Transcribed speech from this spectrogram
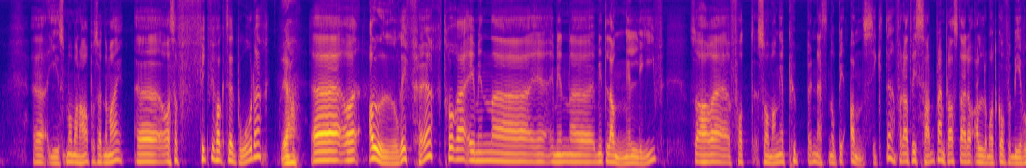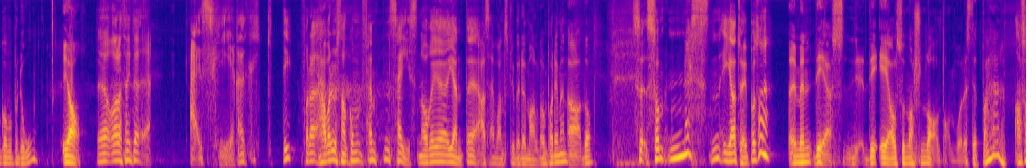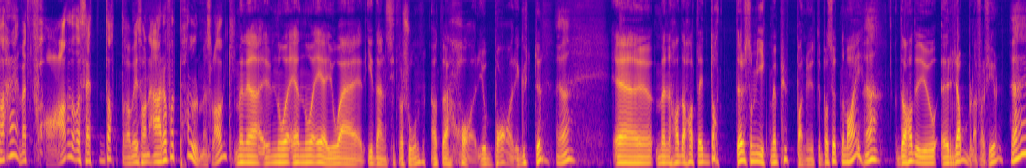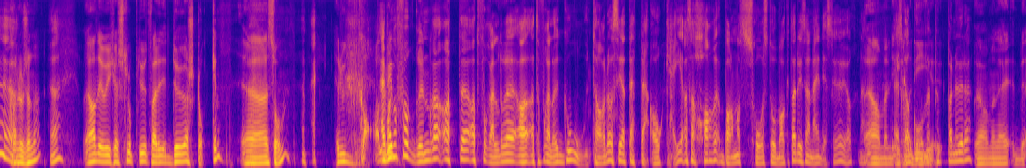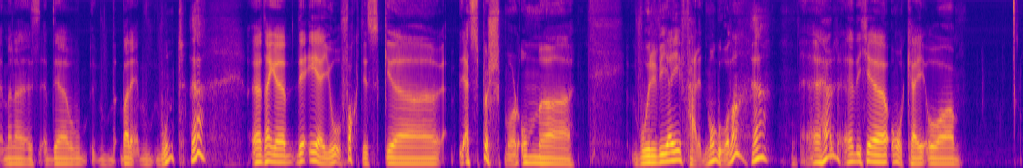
Eh, is må man ha på 17. mai. Uh, og så fikk vi faktisk et bord der. Ja. Uh, og aldri før, tror jeg, i, min, uh, i, i min, eh, mitt lange liv, så har jeg fått så mange pupper nesten opp i ansiktet. For at vi satt på en plass der alle måtte gå forbi for å gå på do. ja. Eh, og da tenkte jeg jeg ser jeg riktig? For det, her var det jo snakk om 15-16-årige jenter, altså det er vanskelig å bedømme alderen på dem, men Ja som nesten ikke har tøy på seg. Men det er, det er altså nasjonaldagen vår, dette her. Altså, hadde jeg vært far og sett dattera mi sånn, jeg hadde fått palmeslag. Men jeg, nå, er, nå er jo jeg i den situasjonen at jeg har jo bare gutter. Ja. Eh, men hadde jeg hatt ei datter som gikk med puppene ute på 17. mai, Ja. da hadde jeg jo rabla for fyren. Ja, ja, ja. Kan du skjønne? Ja. Jeg hadde jo ikke sluppet ut fra dørstokken eh, sånn. Er du gal? Jeg blir forundra at, at, foreldre, at foreldre godtar det og sier at dette er ok. Altså, Har barna så stor makt at de sier nei, det skal jeg gjøre? Nei, Ja, men de- jeg skal de- gå med puppene ute. Ja, men, men det er bare vondt. Ja. Jeg tenker, det er jo faktisk uh, et spørsmål om uh, hvor vi er i ferd med å gå, da. ja. Eh, Her er det ikke ok å,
